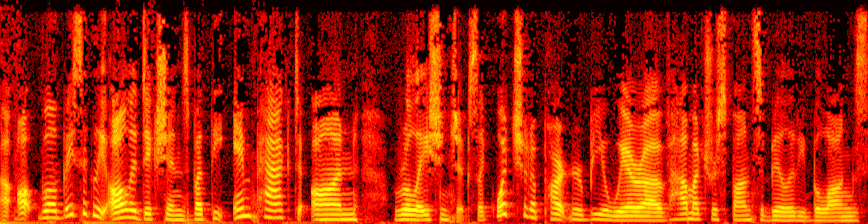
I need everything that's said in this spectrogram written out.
uh, well, basically all addictions, but the impact on relationships. Like, what should a partner be aware of? How much responsibility belongs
